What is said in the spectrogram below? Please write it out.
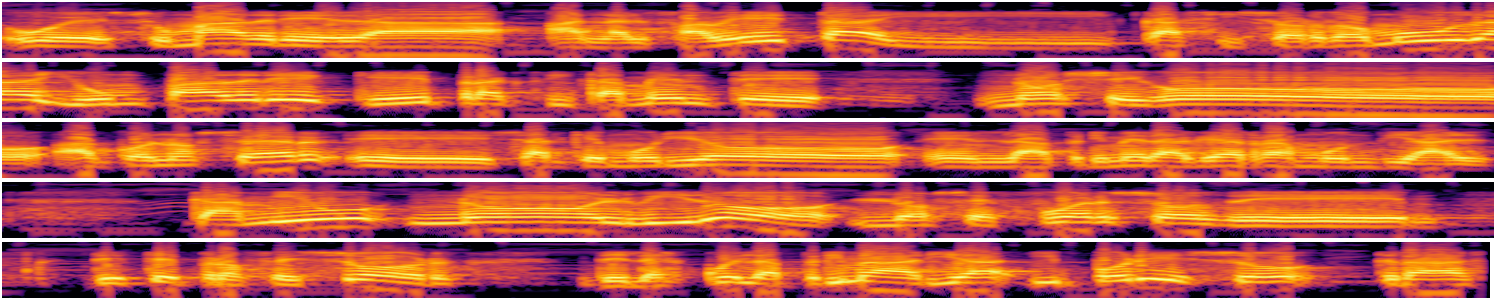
Eh, su madre era analfabeta y casi sordomuda y un padre que prácticamente no llegó a conocer ya que murió en la Primera Guerra Mundial. Camus no olvidó los esfuerzos de, de este profesor de la escuela primaria y por eso, tras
